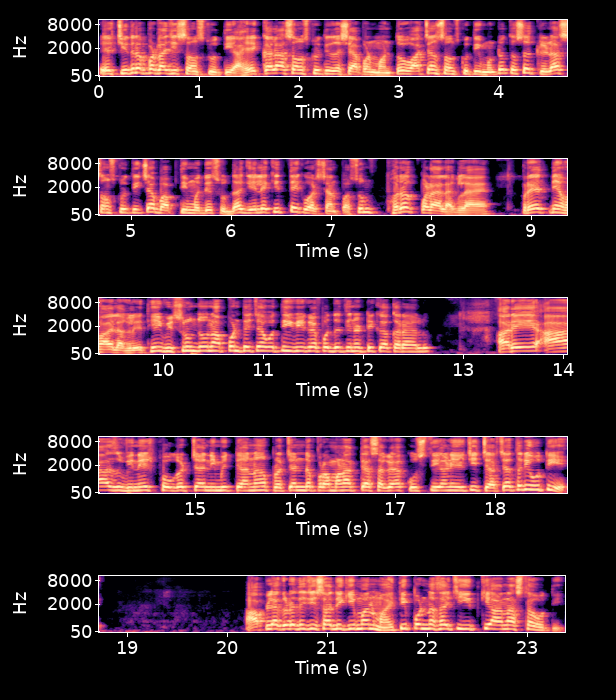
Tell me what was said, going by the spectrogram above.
एक चित्रपटाची संस्कृती आहे कला संस्कृती जशी आपण म्हणतो वाचन संस्कृती म्हणतो तसं क्रीडा संस्कृतीच्या बाबतीमध्ये सुद्धा गेल्या कित्येक वर्षांपासून फरक पडायला लागला आहे प्रयत्न व्हायला लागलेत हे विसरून जाऊन आपण त्याच्यावरती वेगळ्या पद्धतीनं टीका करायलो अरे आज विनेश फोगटच्या निमित्तानं प्रचंड प्रमाणात त्या सगळ्या कुस्ती आणि याची चर्चा तरी होतीये. आपल्याकडे त्याची साधी किमान माहिती पण नसायची इतकी अनास्था होती.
